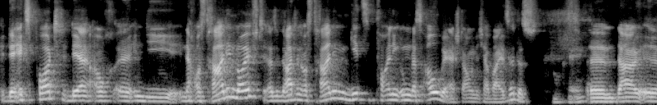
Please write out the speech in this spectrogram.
der Export, der auch äh, in die, nach Australien läuft, also gerade in Australien geht es vor allen Dingen um das Auge, erstaunlicherweise. Das, okay. äh, da äh,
